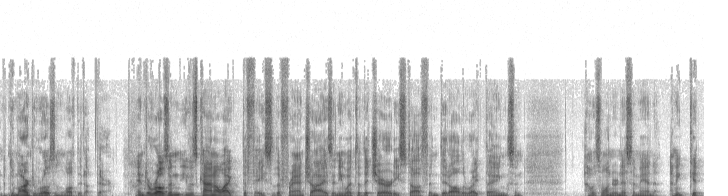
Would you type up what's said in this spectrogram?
But DeMar DeRozan loved it up there. And DeRozan, he was kind of like the face of the franchise, and he went to the charity stuff and did all the right things. And I was wondering this, Amanda. I mean, could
